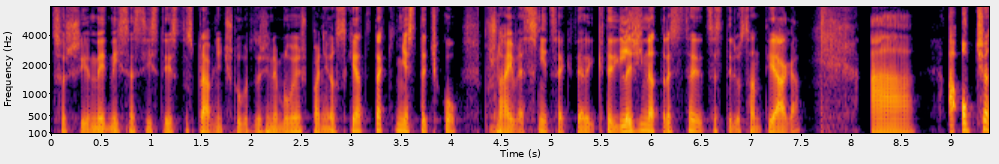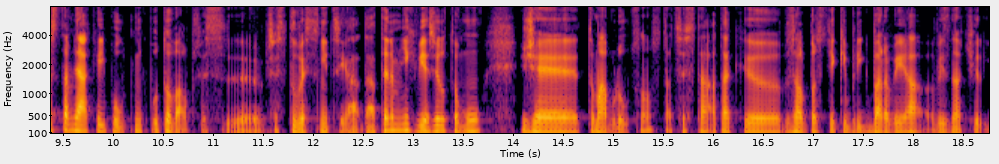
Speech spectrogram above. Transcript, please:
což je, nejsem si jistý, jestli to správně čtu, protože nemluvím španělsky, a to taky městečko, možná i vesnice, který, který leží na trestě cesty do Santiago. A a občas tam nějaký poutník putoval přes, eh, přes tu vesnici. A, a ten mnich věřil tomu, že to má budoucnost, ta cesta, a tak eh, vzal prostě kyblík barvy a vyznačil ji.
